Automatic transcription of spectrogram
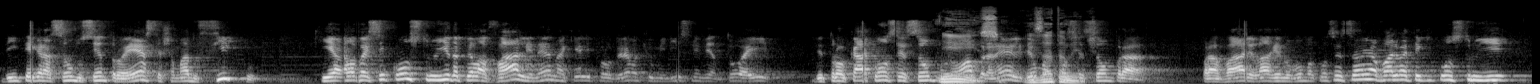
de integração do Centro-Oeste, chamado FICO, que ela vai ser construída pela Vale, né, naquele programa que o ministro inventou aí de trocar concessão por Isso, obra, né? Ele deu exatamente. uma concessão para para a Vale lá, renovou uma concessão e a Vale vai ter que construir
